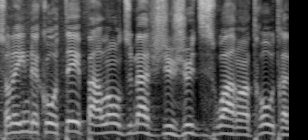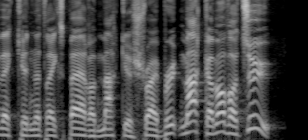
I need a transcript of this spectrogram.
Sur la ligne de côté, parlons du match du jeudi soir, entre autres, avec notre expert Marc Schreibert. Marc, comment vas-tu?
